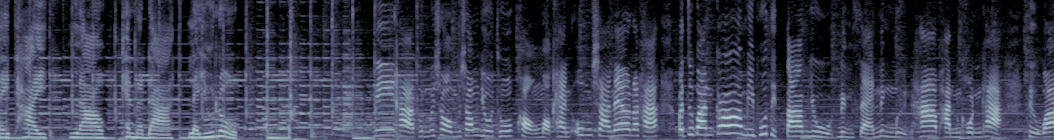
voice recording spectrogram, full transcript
ในไทย ลาว แคนาดา และยุโรป ค่ะ คุณผู้ชมช่อง YouTube ของหมอแคนอุ้มชาแนลนะคะ ปัจจุบันก็มีผู้ติดตามอยู่ 115,000 คนค่ะ ถือว่า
